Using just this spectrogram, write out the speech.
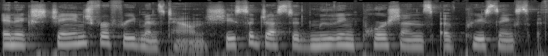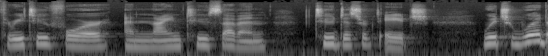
In exchange for Freedmanstown, she suggested moving portions of precincts 324 and 927 to District H, which would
